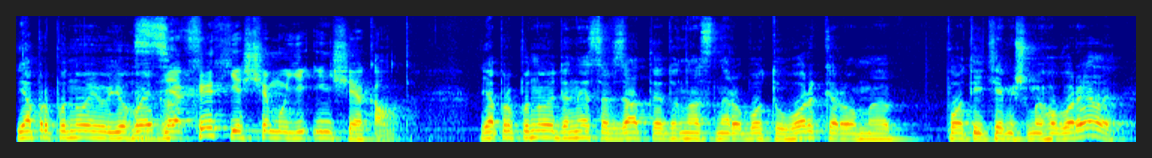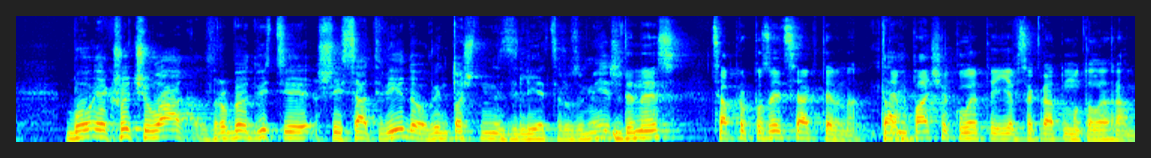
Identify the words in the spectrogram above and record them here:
Я пропоную його з якраз- яких є ще мої інші аккаунти. Я пропоную Дениса взяти до нас на роботу воркером е, по тій темі, що ми говорили. Бо якщо чувак зробив 260 відео, він точно не зліється, розумієш? Денис, ця пропозиція активна. Так. Тим паче, коли ти є в секретному телеграмі.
